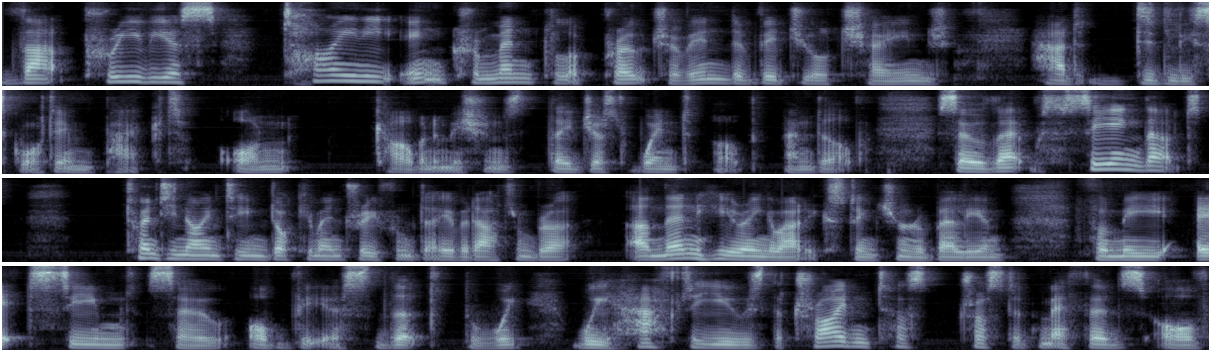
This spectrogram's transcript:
that previous tiny incremental approach of individual change had diddly squat impact on carbon emissions. They just went up and up. So that seeing that 2019 documentary from David Attenborough and then hearing about Extinction Rebellion, for me, it seemed so obvious that we, we have to use the tried and trusted methods of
